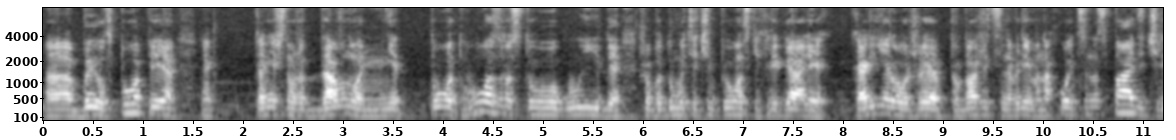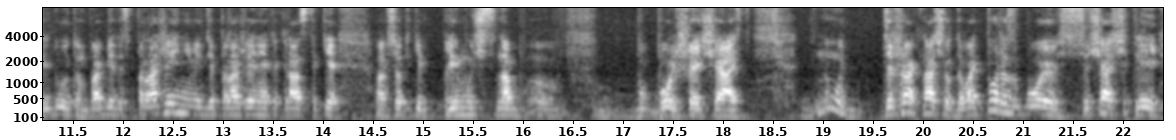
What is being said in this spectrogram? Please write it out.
Э, был в топе. Э, конечно, уже давно нет тот возраст у Гуиды, чтобы думать о чемпионских регалиях. Карьера уже продолжительное время находится на спаде, чередует он победы с поражениями, где поражения как раз-таки э, все-таки преимущественно большая часть. Ну, Держак начал давать тоже сбои, все чаще клей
